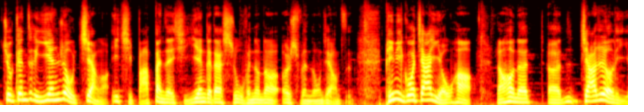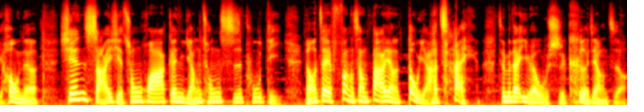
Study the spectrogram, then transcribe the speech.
就跟这个腌肉酱啊一起把它拌在一起，腌个大概十五分钟到二十分钟这样子。平底锅加油哈，然后呢。呃，加热了以后呢，先撒一些葱花跟洋葱丝铺底，然后再放上大量的豆芽菜，这边在一百五十克这样子哦，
